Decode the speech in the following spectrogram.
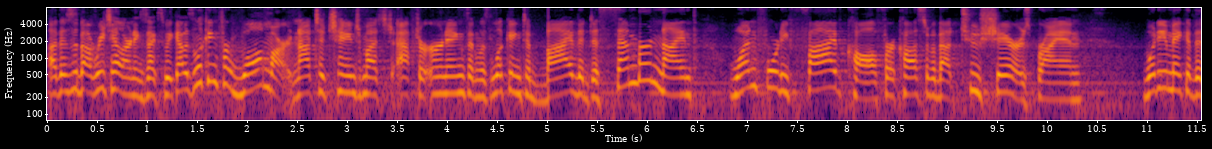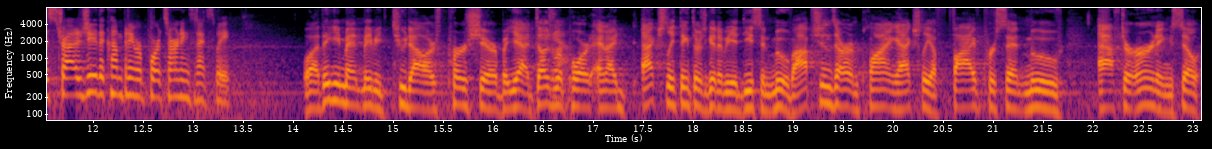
uh, this is about retail earnings next week. I was looking for Walmart not to change much after earnings and was looking to buy the December 9th 145 call for a cost of about two shares. Brian, what do you make of this strategy? The company reports earnings next week. Well, I think he meant maybe $2 per share, but yeah, it does yeah. report, and I actually think there's going to be a decent move. Options are implying actually a 5% move after earnings. So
